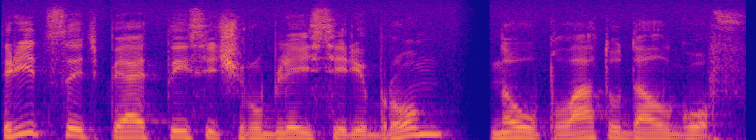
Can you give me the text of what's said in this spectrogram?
35 тысяч рублей серебром на уплату долгов.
